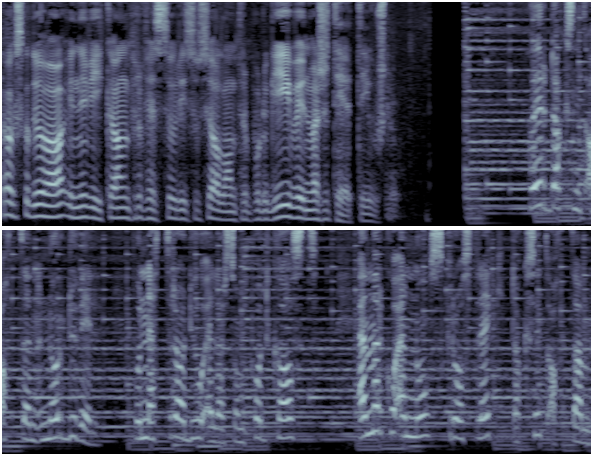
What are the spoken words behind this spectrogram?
Takk skal du ha, Unni Wikan, professor i sosialantropologi ved Universitetet i Oslo. Hør Dagsnytt 18 når du vil, på nettradio eller som podkast nrk.no – dagsnytt 18.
